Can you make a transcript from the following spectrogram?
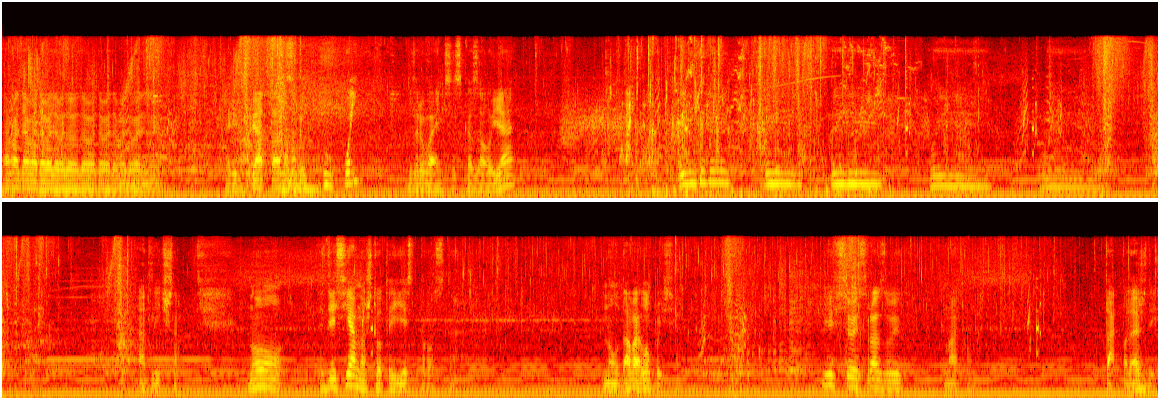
Давай, давай, давай, давай, давай, давай, давай, давай, давай, давай. Ребята, взрыв... Ой! Взрываемся, сказал я. Давай, давай. Ой, ой, ой, ой, ой, ой, Отлично. Ну, здесь явно что-то есть просто. Ну, давай, лопайся. И все, и сразу их нахуй. Так, подожди.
